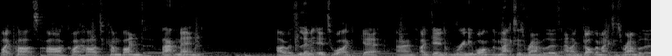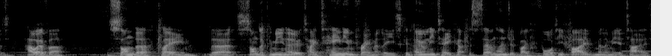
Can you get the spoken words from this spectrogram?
bike parts are quite hard to come by and that meant I was limited to what I could get and I did really want the Maxxis Ramblers and I got the Maxxis Ramblers. However, Sonder claim the Sonder Camino titanium frame at least can only take up to 700 by 45 millimeter tires.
